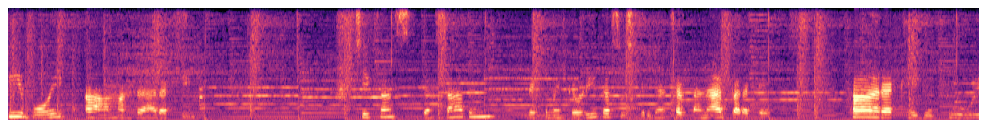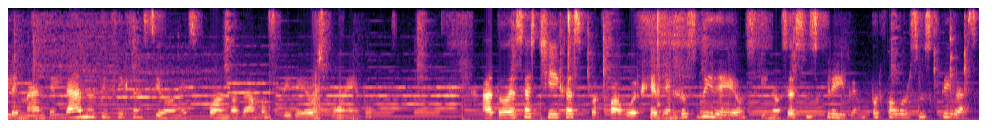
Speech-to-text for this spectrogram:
y voy a amarrar aquí chicas ya saben les comenté ahorita, suscríbanse al canal para que, para que YouTube le mande las notificaciones cuando hagamos videos nuevos. A todas esas chicas, por favor, que ven los videos y no se suscriben, por favor suscríbanse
